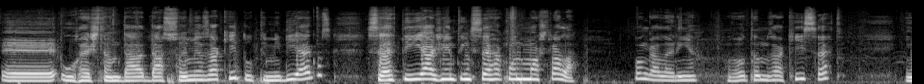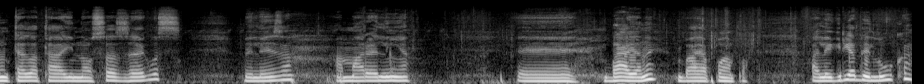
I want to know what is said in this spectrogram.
é, o restante da, das fêmeas aqui do time de éguas, certo? E a gente encerra quando mostrar lá. Bom, galerinha, voltamos aqui, certo? Em tela tá aí nossas éguas, beleza? Amarelinha, é, baia, né? Baia pampa. Alegria de Luca,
